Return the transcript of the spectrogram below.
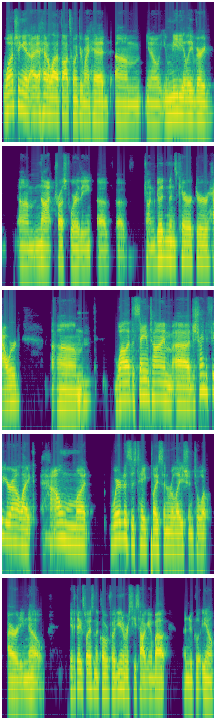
watching it i had a lot of thoughts going through my head um you know immediately very um not trustworthy of, of john goodman's character howard. Um Mhm. while at the same time uh just trying to figure out like how much where does this take place in relation to what i already know? If it takes place in the cloverfield universe he's talking about a nuclear you know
